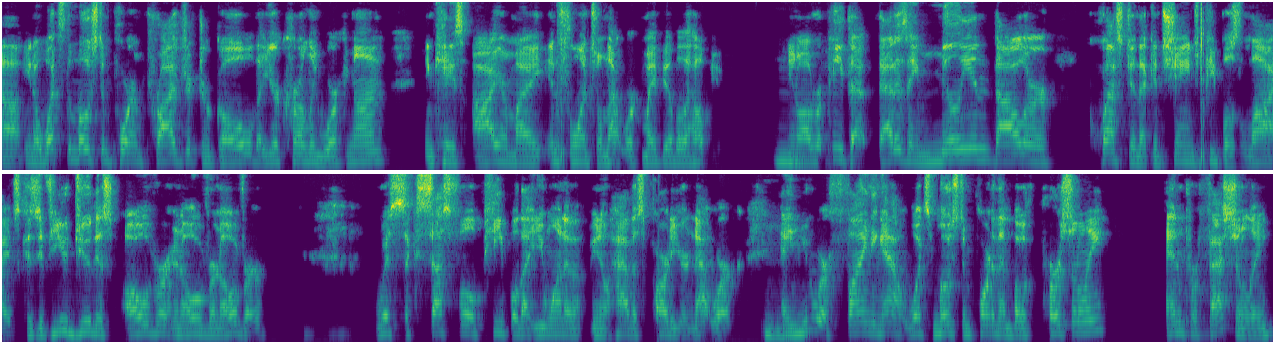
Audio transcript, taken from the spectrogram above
uh, you know, what's the most important project or goal that you're currently working on in case I or my influential network might be able to help you? Mm. You know, I'll repeat that. That is a million dollar question that can change people's lives because if you do this over and over and over, with successful people that you want to you know have as part of your network mm-hmm. and you are finding out what's most important to them both personally and professionally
